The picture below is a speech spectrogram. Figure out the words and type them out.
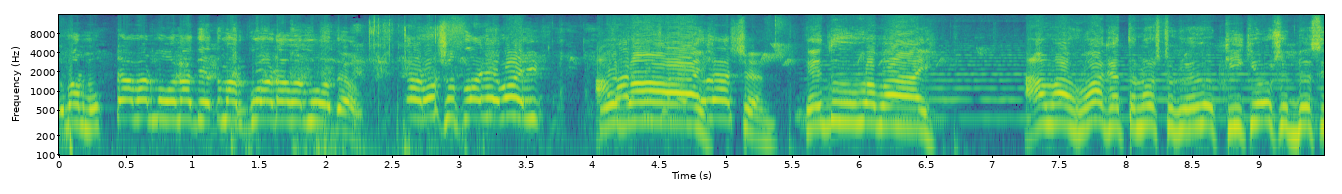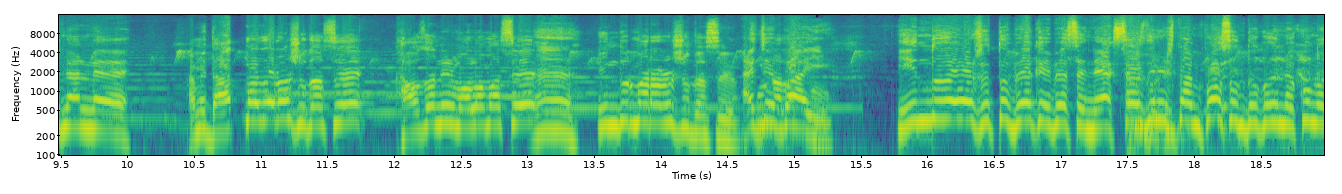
তোমার মুখটা আমার না দিয়ে তোমার গুয়াটা আমার মুখ দাও। আর ওষুধ লাগে ভাই। চলে আসেন। আমার নষ্ট করে দিলো। কি কি ওষুধ বেশি না নে আমি দাঁত মাজার ওষুধ আছে খাওজানির মলম আছে হ্যাঁ। ইন্দুর মারার ওষুধ আছে। আচ্ছা ভাই লাগবো? ইন্দু ওষুধ তো বেঁকে বেছে না একটা জিনিস তো আমি পছন্দ করি না কোনো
